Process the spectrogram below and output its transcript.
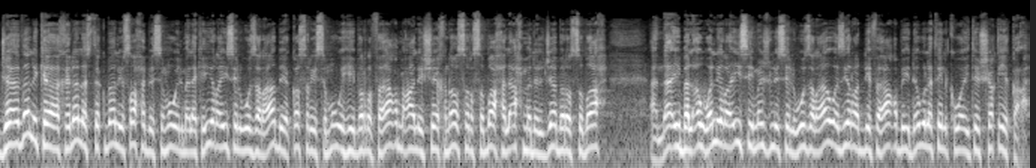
جاء ذلك خلال استقبال صاحب السمو الملكي رئيس الوزراء بقصر سموه بالرفاع معالي الشيخ ناصر صباح الأحمد الجابر الصباح النائب الأول لرئيس مجلس الوزراء وزير الدفاع بدولة الكويت الشقيقة.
